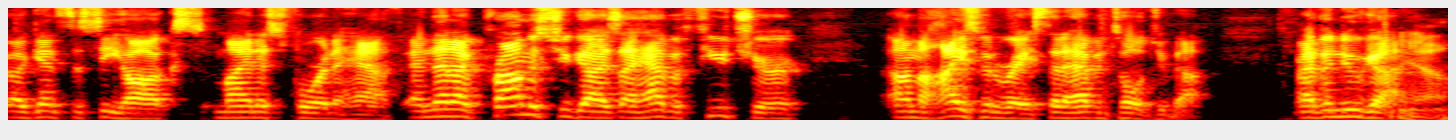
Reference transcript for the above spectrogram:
against the Seahawks minus four and a half. And then I promised you guys I have a future on the Heisman race that I haven't told you about. I have a new guy. Yeah.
